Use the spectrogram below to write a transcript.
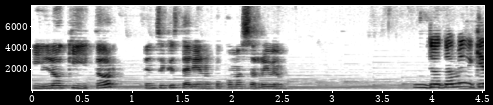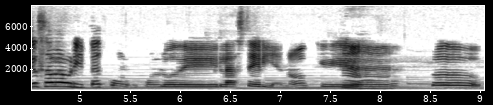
Y Loki y Thor. Pensé que estarían un poco más arriba. Yo también, quién sabe ahorita con, con lo de la serie, ¿no? Que todo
